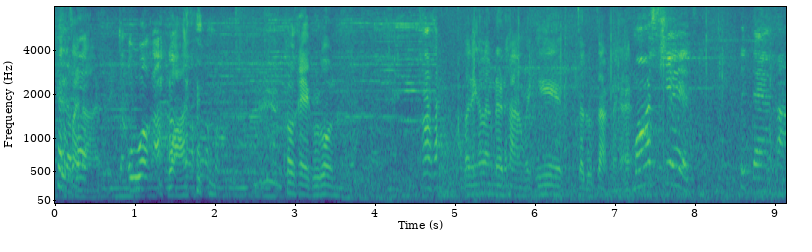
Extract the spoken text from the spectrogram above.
เห็นแล้วแบบเข้าใจได้จะอ้วกอะว้ายโอเคคุณผู้ชมอะครับตอนนี้กำลังเดินทางไปที่จตุจักรนะฮะ มอสเชดติดแดงค่ะ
